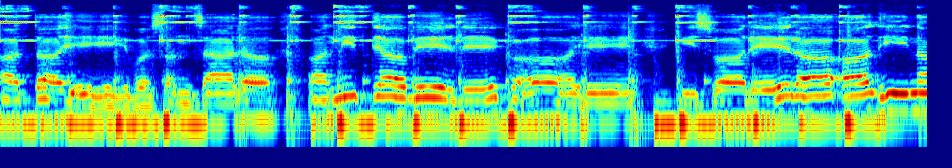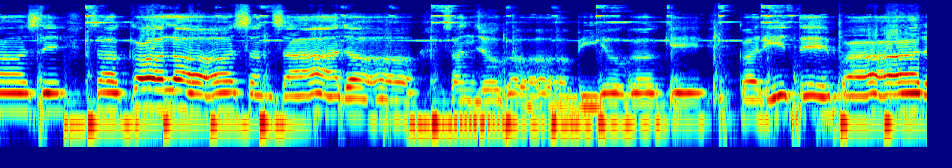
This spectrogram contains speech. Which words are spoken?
अतएव संसार अनित्य भेदेखे ईश्वर र अधीन से सकल संसार संयोग वियोग के पार।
